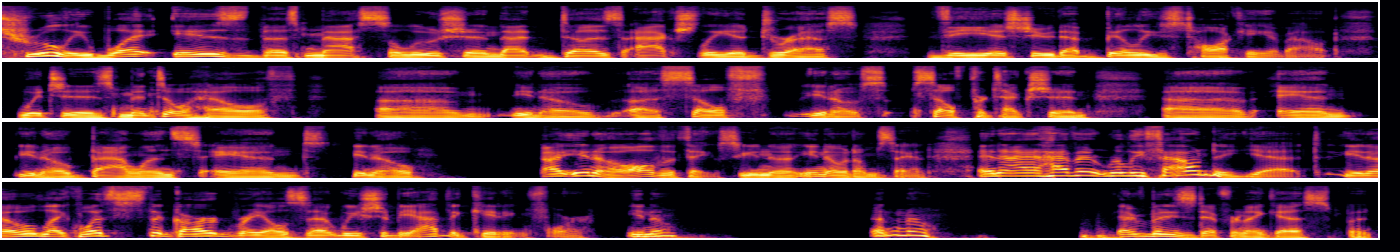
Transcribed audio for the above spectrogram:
truly what is this mass solution that does actually address the issue that Billie's talking about, which is mental health, um, you know, uh, self, you know, self protection, uh, and you know, balance, and you know, uh, you know, all the things. You know, you know what I'm saying. And I haven't really found it yet. You know, like what's the guardrails that we should be advocating for? You know, I don't know. Everybody's different, I guess, but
